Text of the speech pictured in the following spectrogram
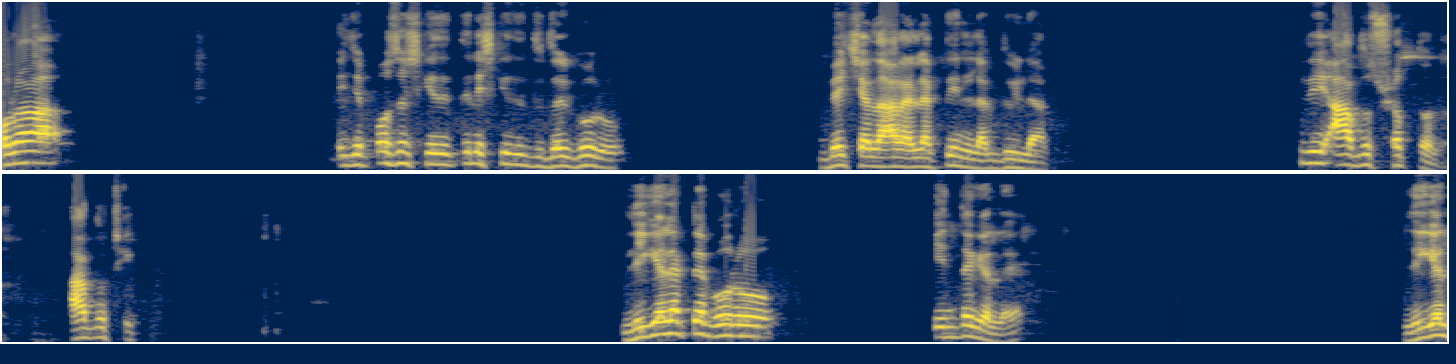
ওরা এই যে পঁচিশ কেজি, তিরিশ কেজি দুধের গরু বেচেলা আড়াই লাখ, তিন লাখ, দুই লাখ। আদৌ সত্য না, আদৌ ঠিক না। লিগেল একটা গরু কিনতে গেলে লিগেল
